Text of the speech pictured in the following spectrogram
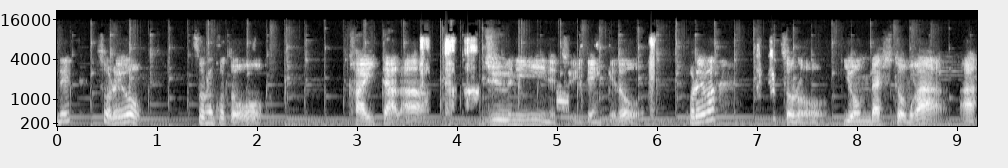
で、それを、そのことを書いたら、12いいねついてんけど、これはその、読んだ人が、あ、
